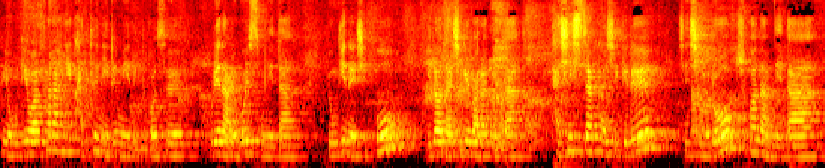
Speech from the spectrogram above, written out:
그 용기와 사랑이 같은 이름인 것을 우리는 알고 있습니다. 용기 내시고 일어나시기 바랍니다. 다시 시작하시기를 진심으로 축원합니다.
